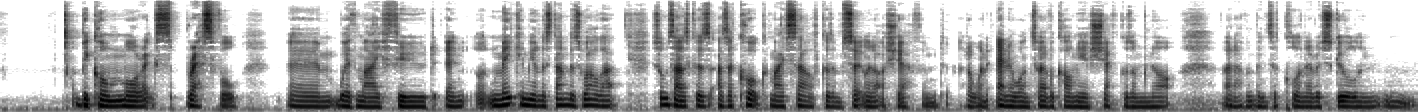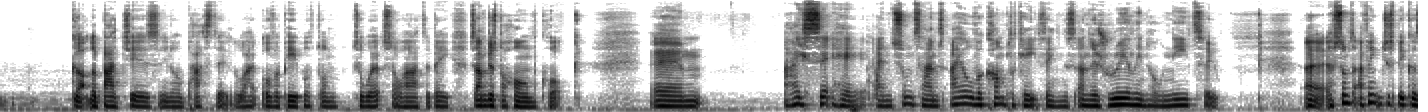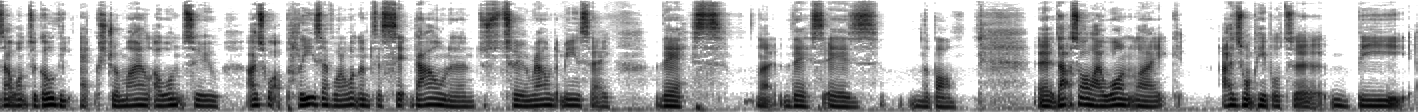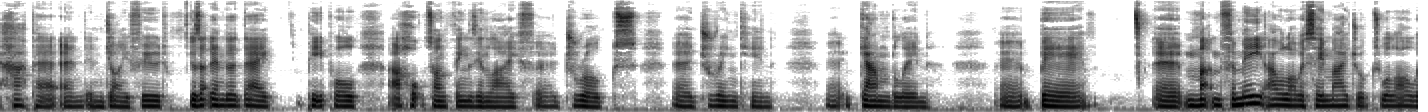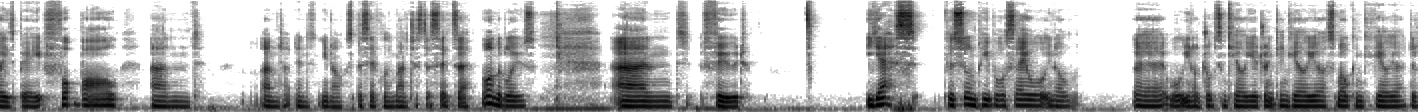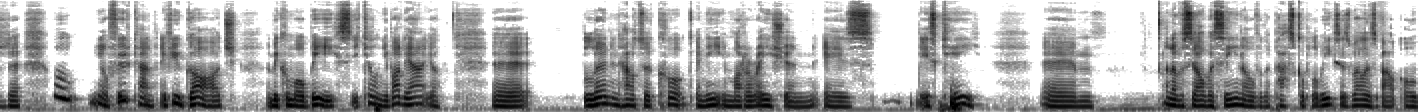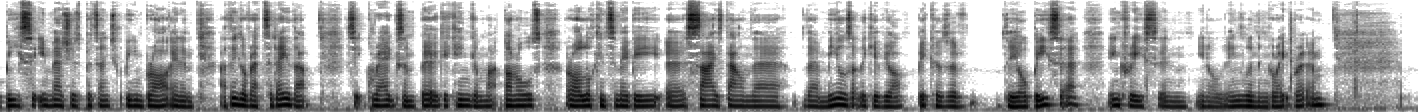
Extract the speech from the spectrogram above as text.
become more expressful um, with my food and making me understand as well that sometimes, because as a cook myself, because I'm certainly not a chef and I don't want anyone to ever call me a chef because I'm not, and I haven't been to culinary school and got the badges, you know, passed it like other people have done to work so hard to be. So I'm just a home cook. Um, I sit here and sometimes I overcomplicate things, and there's really no need to. Uh, sometimes I think just because I want to go the extra mile, I want to, I just want to please everyone. I want them to sit down and just turn around at me and say, "This, like, this is the bomb." Uh, that's all I want. Like, I just want people to be happy and enjoy food because at the end of the day, people are hooked on things in life: uh, drugs, uh, drinking, uh, gambling, uh, beer. Uh, for me, I will always say my drugs will always be football and and in, you know specifically Manchester City or the Blues and food. Yes, because some people say, well, you know, uh, well, you know, drugs can kill you, drink can kill you, smoking can kill you. Da, da, da. Well, you know, food can. If you gorge and become obese, you're killing your body, aren't you? Uh, learning how to cook and eat in moderation is is key. Um, and obviously, all we're seeing over the past couple of weeks as well is about obesity measures potentially being brought in. And I think I read today that is it Greggs and Burger King and McDonald's are all looking to maybe uh, size down their, their meals that they give you because of the obesity increase in you know England and Great Britain.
